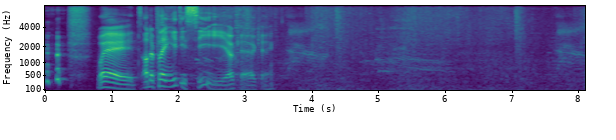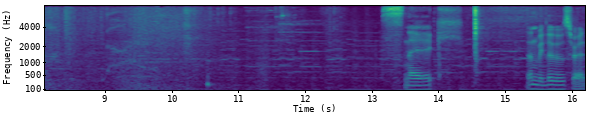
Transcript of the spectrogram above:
Wait, oh, they're playing ETC. Okay, okay. Snake. then we lose, right?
